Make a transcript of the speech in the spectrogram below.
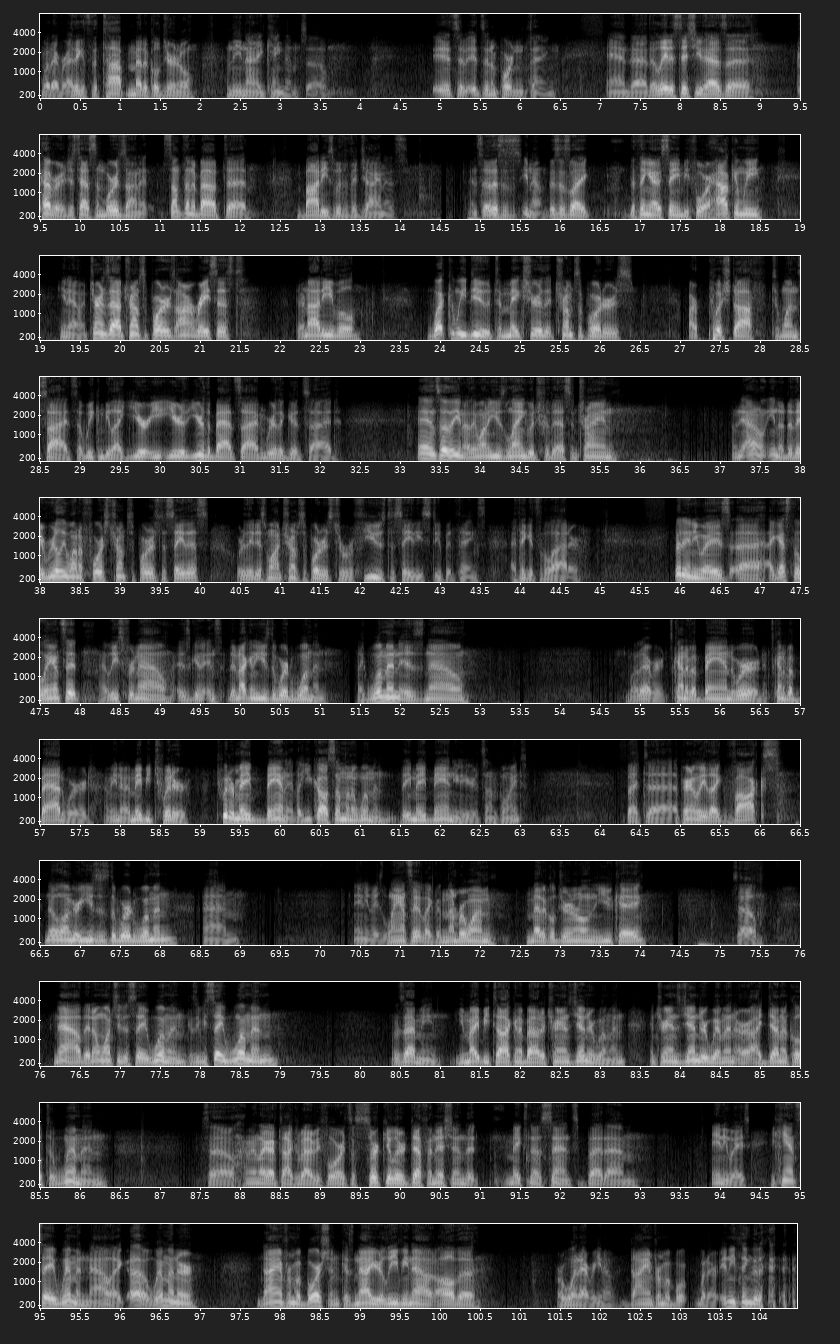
whatever. I think it's the top medical journal in the United Kingdom. So it's a it's an important thing. And uh, the latest issue has a cover. It just has some words on it. Something about uh, bodies with vaginas. And so this is you know this is like the thing I was saying before. How can we, you know, it turns out Trump supporters aren't racist they're not evil. What can we do to make sure that Trump supporters are pushed off to one side so we can be like you're you're you're the bad side and we're the good side. And so you know they want to use language for this and try and I mean I don't you know do they really want to force Trump supporters to say this or do they just want Trump supporters to refuse to say these stupid things? I think it's the latter. But anyways, uh, I guess the Lancet, at least for now, is gonna. They're not going to use the word woman. Like woman is now whatever. It's kind of a banned word. It's kind of a bad word. I mean, it may be Twitter. Twitter may ban it. Like you call someone a woman, they may ban you here at some point. But uh, apparently, like Vox no longer uses the word woman. Um, anyways, Lancet, like the number one medical journal in the UK. So now they don't want you to say woman because if you say woman, what does that mean? You might be talking about a transgender woman, and transgender women are identical to women. So, I mean, like I've talked about it before, it's a circular definition that makes no sense. But, um, anyways, you can't say women now, like, oh, women are dying from abortion, because now you're leaving out all the, or whatever, you know, dying from abor, whatever, anything that.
